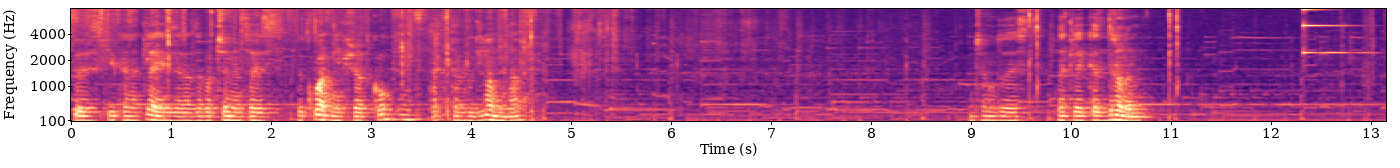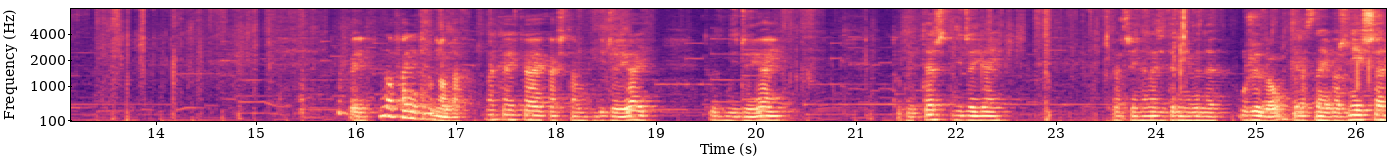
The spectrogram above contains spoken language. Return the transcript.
Tu jest kilka naklejek, zaraz zobaczymy co jest dokładnie w środku. Więc tak to wygląda. Czemu tu jest naklejka z dronem? Okej, no fajnie to wygląda. Naklejka jakaś tam DJI. Tu DJI. Tutaj też DJI. Raczej na razie tego nie będę używał. Teraz najważniejsze,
